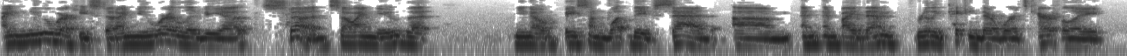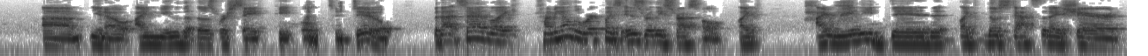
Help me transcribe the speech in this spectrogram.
I knew where he stood. I knew where Olivia stood. So I knew that, you know, based on what they've said, um, and, and by them really picking their words carefully, um, you know, I knew that those were safe people to do. But that said, like coming out of the workplace is really stressful. Like I really did like those stats that I shared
